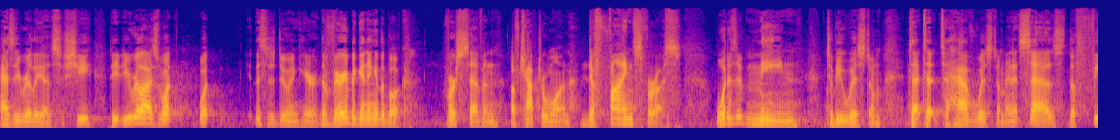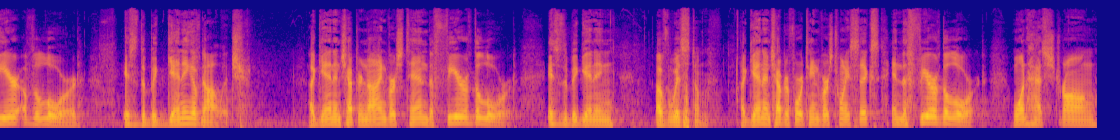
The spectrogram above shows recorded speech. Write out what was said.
as He really is. She, do you realize what, what this is doing here? The very beginning of the book, verse 7 of chapter 1, defines for us what does it mean to be wisdom, to, to, to have wisdom? And it says, the fear of the Lord is the beginning of knowledge. Again, in chapter 9, verse 10, the fear of the Lord is the beginning of wisdom. Again, in chapter 14, verse 26, in the fear of the Lord, one has strong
